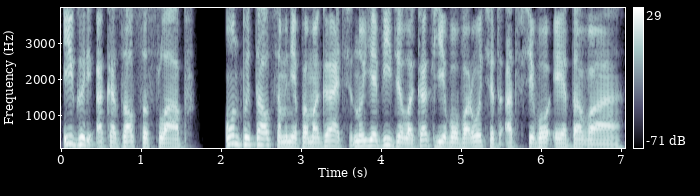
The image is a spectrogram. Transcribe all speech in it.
Игорь оказался слаб. Он пытался мне помогать, но я видела, как его воротит от всего этого.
